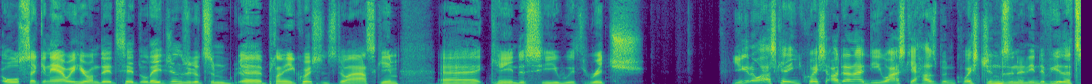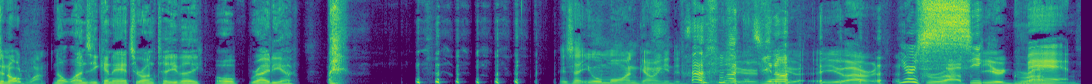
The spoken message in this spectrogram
all second hour here on Dead Set Legends. We've got some uh, plenty of questions to ask him. Uh, Candice here with Rich. You going to ask any question? I don't know. Do you ask your husband questions in an interview? That's an odd one. Not ones he can answer on TV or radio. Is that your mind going into you? You know- you, you are a You're a grub. sick You're a grub. man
